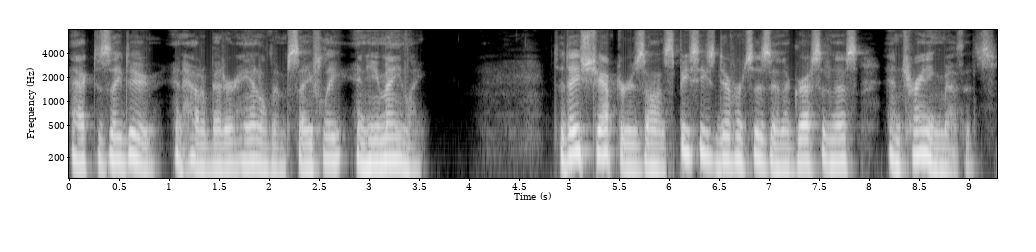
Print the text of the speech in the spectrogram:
act as they do and how to better handle them safely and humanely. Today's chapter is on species differences in aggressiveness and training methods.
